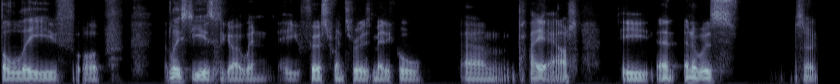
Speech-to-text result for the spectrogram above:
believe, or at least years ago when he first went through his medical um, payout, he and, and it was so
